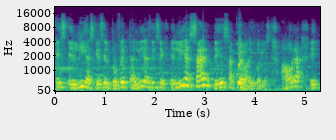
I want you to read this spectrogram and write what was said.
es Elías, que es el profeta Elías, dice, Elías sal de esa cueva, dijo Dios. Ahora, eh,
